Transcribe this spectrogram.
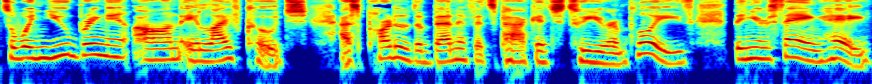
So, when you bring in on a life coach as part of the benefits package to your employees, then you're saying, hey,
